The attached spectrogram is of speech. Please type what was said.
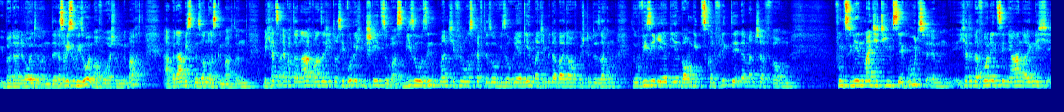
über deine Leute? Und äh, das habe ich sowieso immer vorher schon gemacht, aber da habe ich es besonders gemacht und mich hat es einfach danach wahnsinnig interessiert, wodurch entsteht sowas, wieso sind manche Führungskräfte so, wieso reagieren manche Mitarbeiter auf bestimmte Sachen so, wie sie reagieren, warum gibt es Konflikte in der Mannschaft, warum funktionieren manche Teams sehr gut. Ähm, ich hatte davor in den zehn Jahren eigentlich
